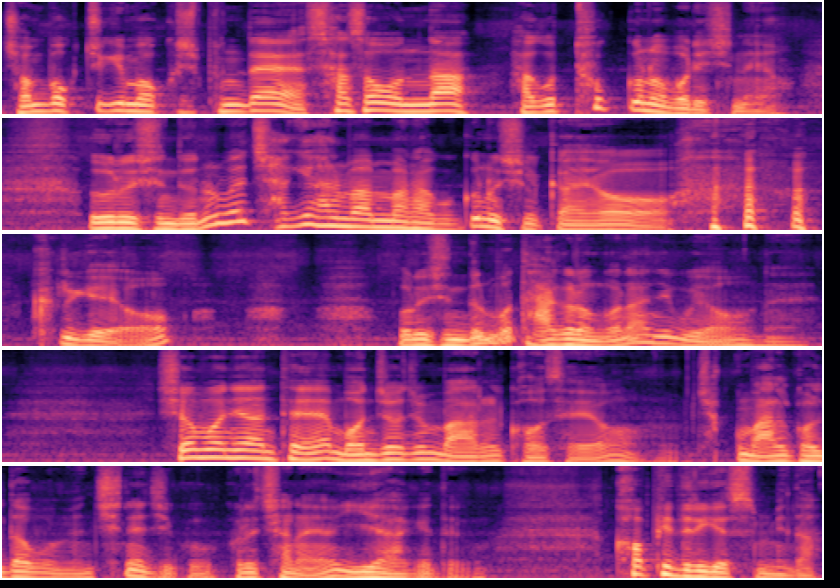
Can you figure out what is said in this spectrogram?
전복죽이 먹고 싶은데 사서 온나? 하고 툭 끊어버리시네요. 어르신들은 왜 자기 할 말만 하고 끊으실까요? 그러게요. 어르신들 뭐 다 그런 건 아니고요. 네. 시어머니한테 먼저 좀 말을 거세요. 자꾸 말 걸다 보면 친해지고 그렇잖아요. 이해하게 되고. 커피 드리겠습니다.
